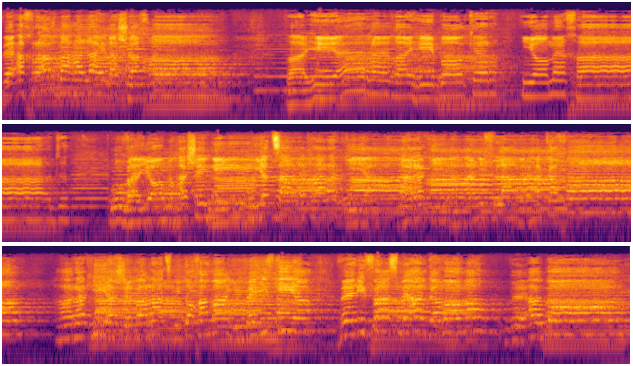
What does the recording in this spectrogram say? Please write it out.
ואחריו בא הלילה שחור. ויהי ערב, ויהי בוקר, יום אחד. וביום השני הוא יצא את הרקיע, הרקיע הנפלא והכחול. הרקיע שפרץ מתוך המים והבקיע, ונפרס מעל גבוה ועגול.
